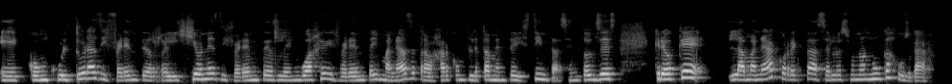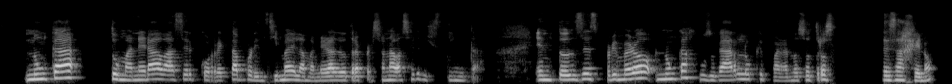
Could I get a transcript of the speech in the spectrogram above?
eh, con culturas diferentes, religiones diferentes, lenguaje diferente y maneras de trabajar completamente distintas. Entonces, creo que la manera correcta de hacerlo es uno nunca juzgar, nunca tu manera va a ser correcta por encima de la manera de otra persona, va a ser distinta. Entonces, primero, nunca juzgar lo que para nosotros es ajeno,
